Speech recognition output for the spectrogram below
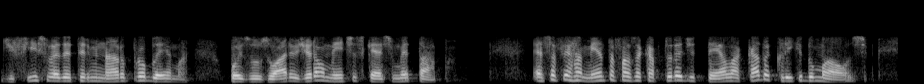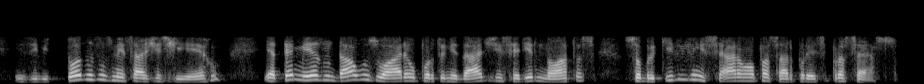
Difícil é determinar o problema, pois o usuário geralmente esquece uma etapa. Essa ferramenta faz a captura de tela a cada clique do mouse exibe todas as mensagens de erro e até mesmo dá ao usuário a oportunidade de inserir notas sobre o que vivenciaram ao passar por esse processo.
